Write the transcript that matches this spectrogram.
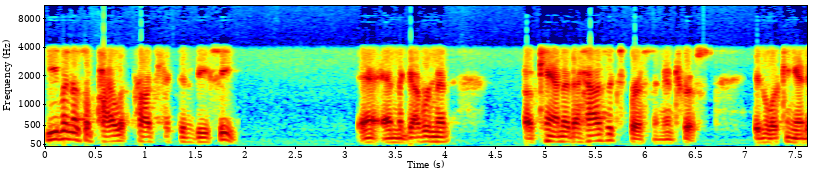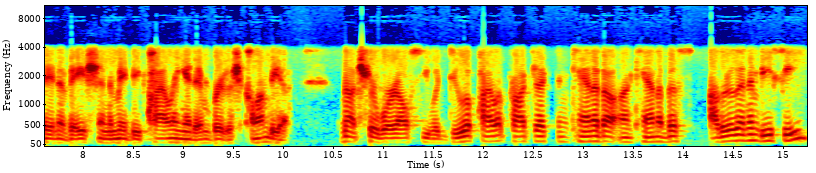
even as a pilot project in BC. And the government of Canada has expressed an interest in looking at innovation and maybe piloting it in British Columbia. I'm not sure where else you would do a pilot project in Canada on cannabis other than in BC.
